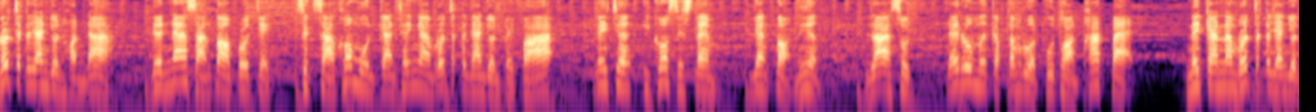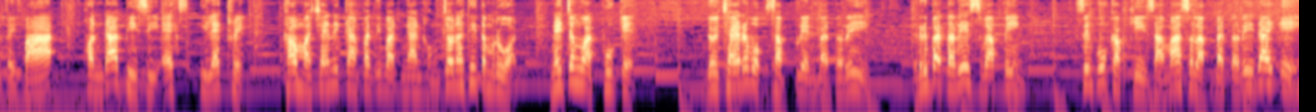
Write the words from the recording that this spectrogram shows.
รถจักรยานยนต์ฮอนด้าเดินหน้าสารต่อโปรเจกต์ ศึกษาข้อมูลการใช้งานรถจักรยานยนต์ไฟฟ้า ในเชิง Ecosystem อย่างต่อเนื่อง ล่าสุดได้ร่วมมือกับตำรวจภูธรภาค 8 ในการนำรถจักรยานยนต์ไฟฟ้า Honda PCX Electric เข้ามาใช้ในการปฏิบัติงานของเจ้าหน้าที่ตำรวจ ในจังหวัดภูเก็ต โดยใช้ระบบสับเปลี่ยนแบตเตอรี่ หรือแบตเตอรี่ swapping ซึ่งผู้ขับขี่สามารถสลับแบตเตอรี่ได้เอง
